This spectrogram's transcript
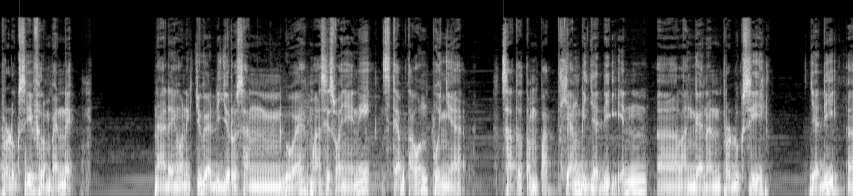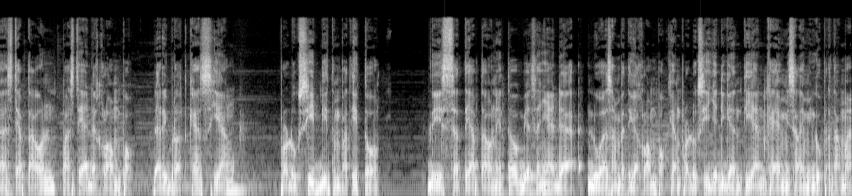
produksi film pendek. Nah, ada yang unik juga di jurusan gue, mahasiswanya ini setiap tahun punya satu tempat yang dijadiin uh, langganan produksi. Jadi, uh, setiap tahun pasti ada kelompok dari broadcast yang produksi di tempat itu. Di setiap tahun itu biasanya ada 2 sampai 3 kelompok yang produksi. Jadi gantian kayak misalnya minggu pertama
